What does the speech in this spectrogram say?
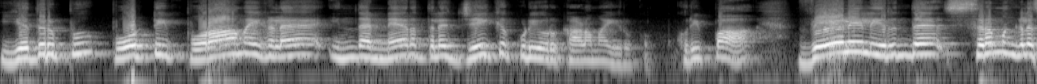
எதிர்ப்பு போட்டி பொறாமைகளை இந்த நேரத்தில் ஜெயிக்கக்கூடிய ஒரு காலமாக இருக்கும். குறிப்பாக வேலையில் இருந்த சிரமங்களை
